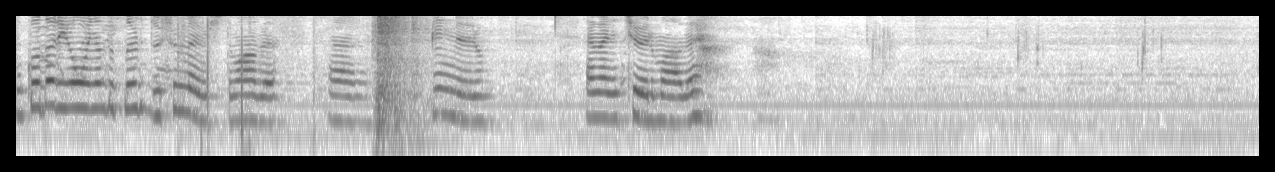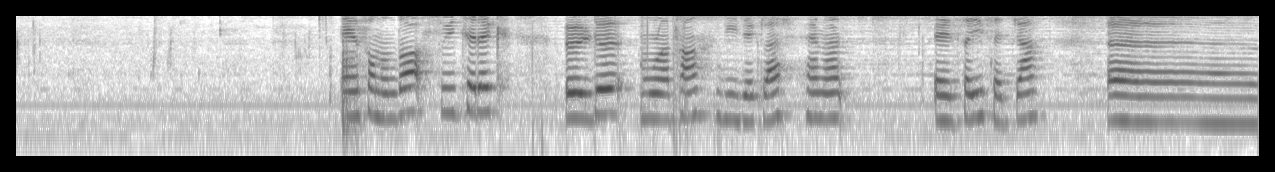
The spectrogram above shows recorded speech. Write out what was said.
Bu kadar iyi oynadıkları düşünmemiştim abi. Yani bilmiyorum. Hemen içiyorum abi. En sonunda su içerek öldü Murat'a diyecekler. Hemen e, sayı seçeceğim. Ee,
